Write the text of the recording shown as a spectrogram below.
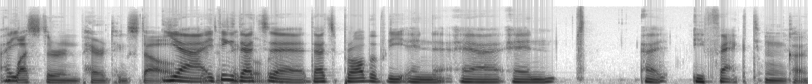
I- Western parenting style. yeah, I think that's uh, that's probably an uh, an uh, effect okay.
